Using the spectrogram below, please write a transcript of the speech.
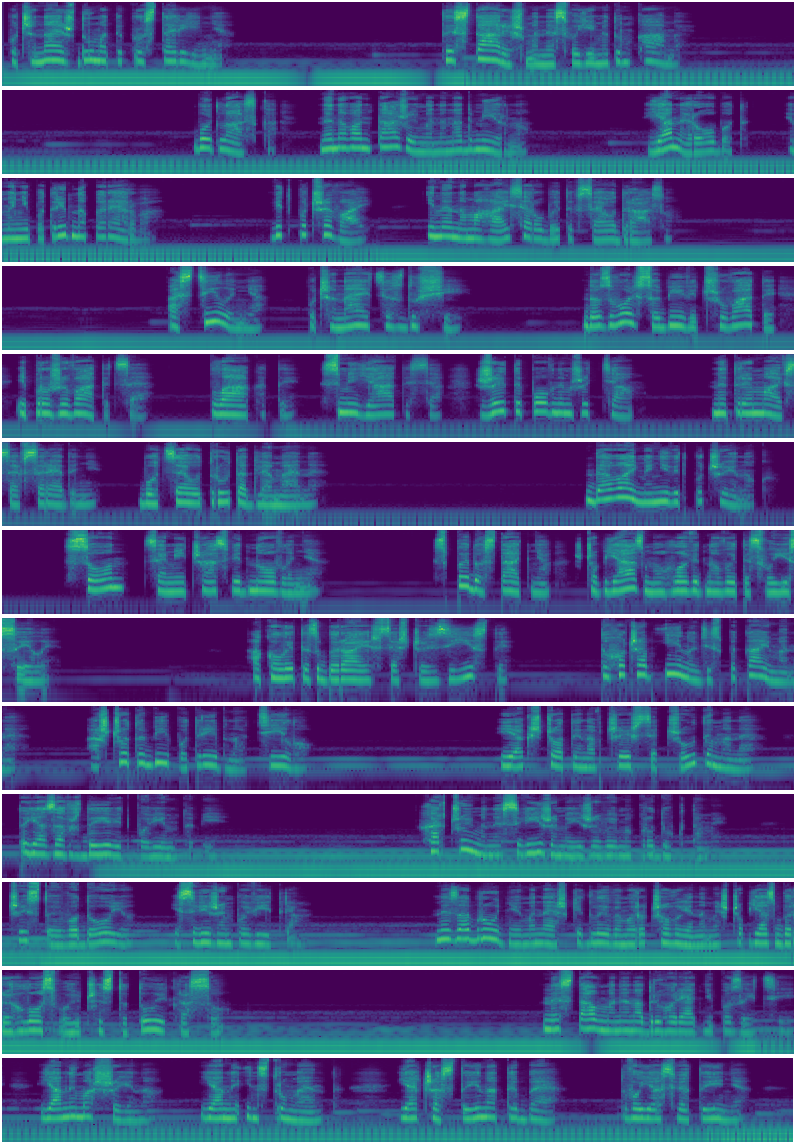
починаєш думати про старіння? Ти стариш мене своїми думками. Будь ласка, не навантажуй мене надмірно. Я не робот, і мені потрібна перерва. Відпочивай і не намагайся робити все одразу. А зцілення починається з душі. Дозволь собі відчувати і проживати це, плакати, сміятися, жити повним життям. Не тримай все всередині, бо це отрута для мене. Давай мені відпочинок. Сон це мій час відновлення. Спи достатньо, щоб я змогло відновити свої сили. А коли ти збираєшся щось з'їсти, то хоча б іноді спитай мене, А що тобі потрібно, тіло? Якщо ти навчишся чути мене, то я завжди відповім тобі. Харчуй мене свіжими і живими продуктами, чистою водою і свіжим повітрям. Не забруднюй мене шкідливими речовинами, щоб я зберегло свою чистоту і красу. Не став мене на другорядні позиції. Я не машина, я не інструмент, я частина тебе, твоя святиня.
